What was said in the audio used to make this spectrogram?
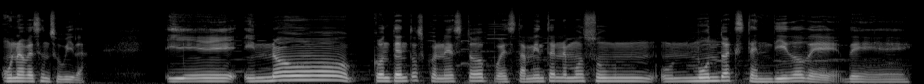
una vez en su vida. Y, y, no contentos con esto, pues también tenemos un, un mundo extendido de, de,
